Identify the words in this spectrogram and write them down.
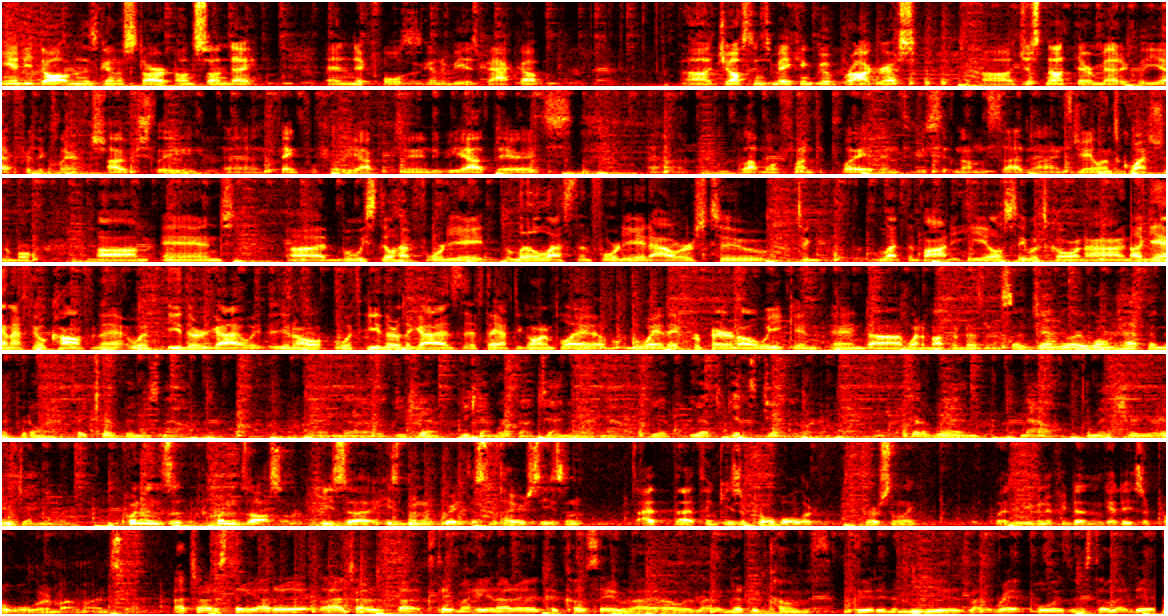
Andy Dalton is going to start on Sunday, and Nick Foles is going to be his backup. Uh, Justin's making good progress, uh, just not there medically yet for the clearance. Obviously, uh, thankful for the opportunity to be out there. It's a lot more fun to play than to be sitting on the sidelines. Jalen's questionable, um, and uh, but we still have 48, a little less than 48 hours to to let the body heal, see what's going on. Again, I feel confident with either guy, with, you know, with either of the guys if they have to go and play the way they've prepared all week and and uh, went about their business. So January won't happen if we don't take care of business now, and uh, you can't you can't worry about January now. You have you have to get to January. You got to win now to make sure you're in January. Quinnen's Quinnen's awesome. He's uh, he's been great this entire season. I, I think he's a Pro Bowler personally, but even if he doesn't get, it, he's a Pro Bowler in my mind. So I try to stay out of it. I try to start, stay my head out of it because Coach Saban, I always like nothing comes good in the media. It's like rat poison and stuff like that.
